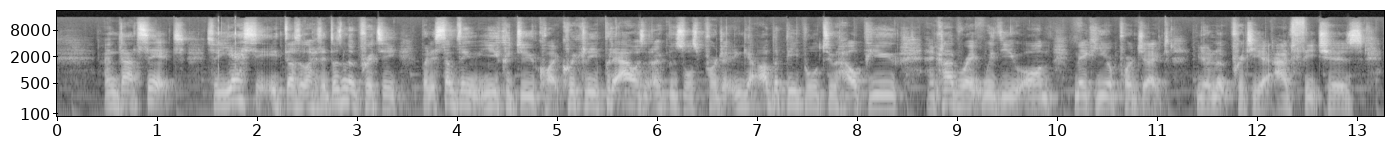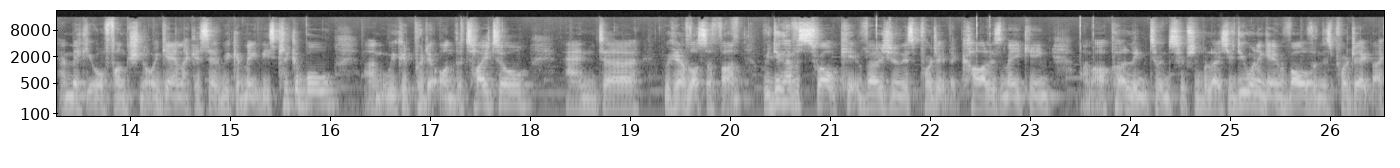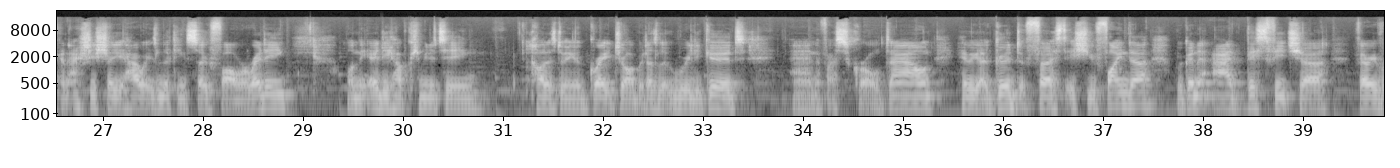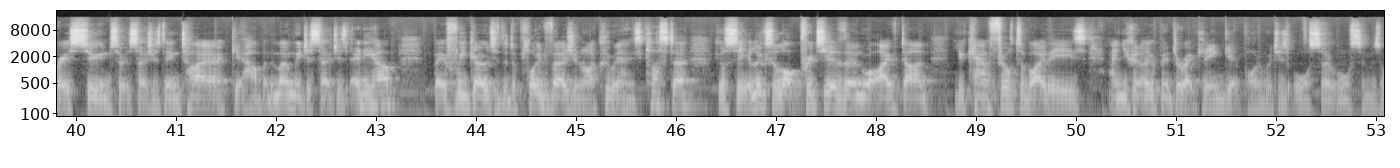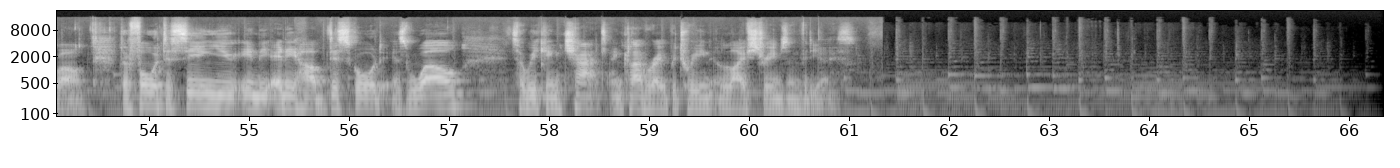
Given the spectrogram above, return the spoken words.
and that's it. So yes, it doesn't, like I said, doesn't look pretty, but it's something you could do quite quickly. Put it out as an open source project and get other people to help you and collaborate with you on making your project, you know, look prettier, add features, and make it more functional. Again, like I said, we could make these clickable. Um, we could put it on the title, and uh, we could have lots of fun. We do have a SvelteKit version of this project that Carl is making. Um, I'll put a link to it in the description below. So if you do want to get involved in this project, I can actually show you how it is looking so far already on the EddieHub community. Carl is doing a great job. It does look really good. And if I scroll down, here we go, good first issue finder. We're gonna add this feature very, very soon. So it searches the entire GitHub. At the moment, it just searches EddieHub. But if we go to the deployed version on our Kubernetes cluster, you'll see it looks a lot prettier than what I've done. You can filter by these and you can open it directly in Gitpod, which is also awesome as well. Look forward to seeing you in the EddieHub Discord as well so we can chat and collaborate between live streams and videos.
